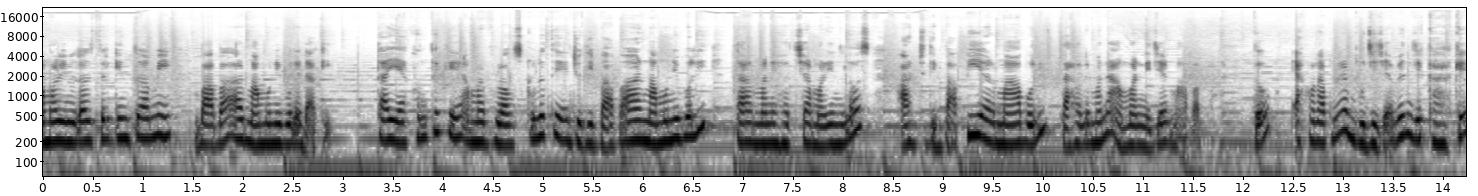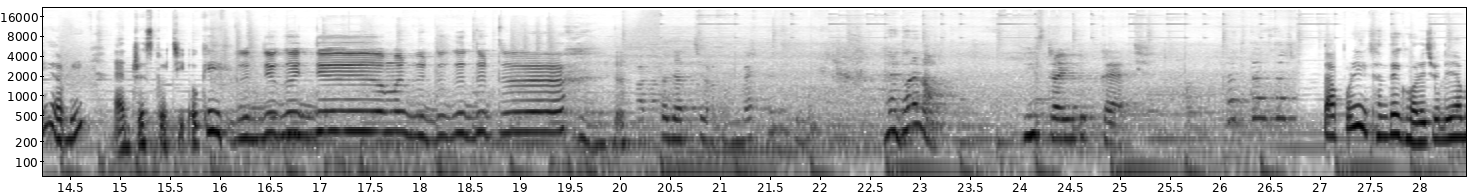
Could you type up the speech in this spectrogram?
আমার ইনলসদের কিন্তু আমি বাবা আর মামুনি বলে ডাকি। তাই এখন থেকে আমার ব্লগসগুলোতে যদি বাবা আর মামুনি বলি তার মানে হচ্ছে আমার ইনলস আর যদি বাপি আর মা বলি তাহলে মানে আমার নিজের মা বাবা। তো এখন আপনারা বুঝে যাবেন যে কাকে আমি অ্যাড্রেস করছি ওকে গুড্ডু গুড্ডু আমার গুড্ডু গুড্ডু হাতটা যাচ্ছে ওরকম হ্যাঁ ধরে নাও। He is trying to catch তারপরে এখান থেকে ঘরে চলে যাব,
